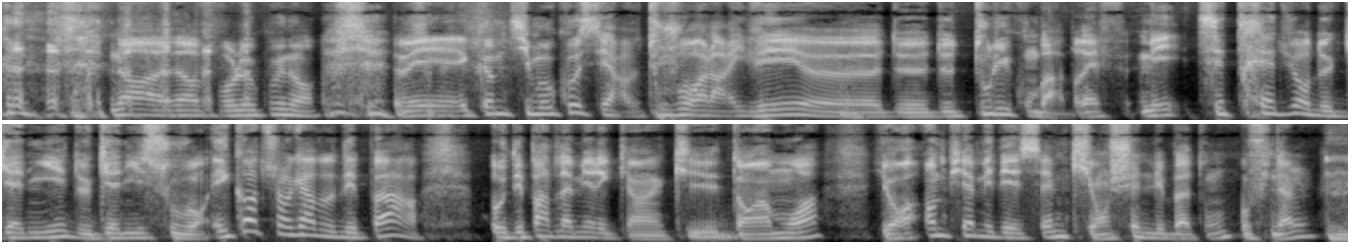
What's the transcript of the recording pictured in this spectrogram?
non, non, pour le coup, non. Mais comme Timoko, c'est toujours à l'arrivée euh, de, de tous les combats. Bref, mais c'est très dur de gagner, de gagner souvent. Et quand tu regardes au départ, au départ de l'Amérique, hein, qui est dans un mois, il y aura Ampiam et DSM qui enchaînent les bâtons au final. Mm.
